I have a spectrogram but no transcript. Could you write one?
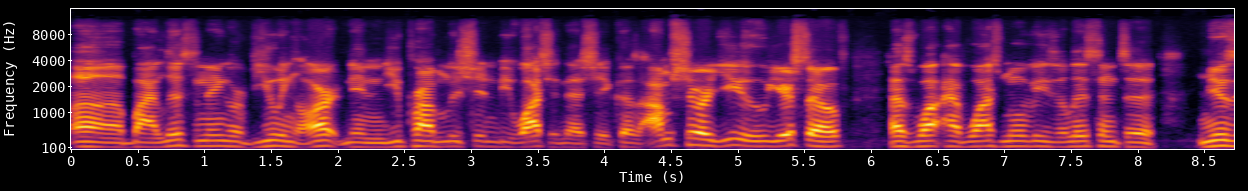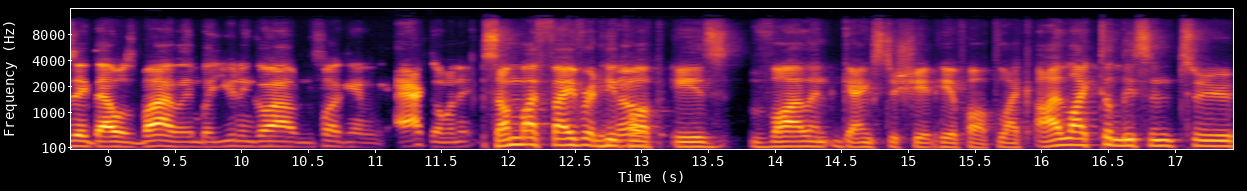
uh, by listening or viewing art, then you probably shouldn't be watching that shit. Because I'm sure you yourself has wa- have watched movies or listened to music that was violent, but you didn't go out and fucking act on it. Some of my favorite hip hop is violent gangster shit hip hop. Like I like to listen to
